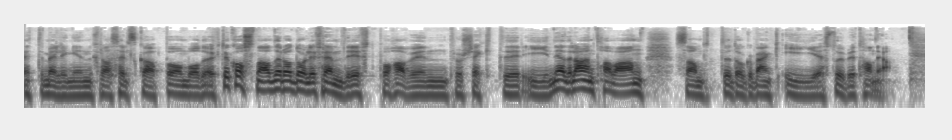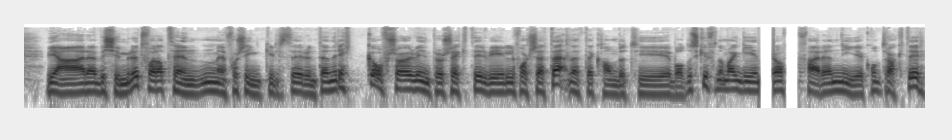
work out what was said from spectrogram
etter meldingen fra selskapet om både økte kostnader og dårlig fremdrift på havvindprosjekter i Nederland, Taiwan samt Doggerbank i Storbritannia. Vi er bekymret for at trenden med forsinkelser rundt en rekke offshore vindprosjekter vil fortsette. Dette kan bety både skuffende marginer og færre nye kontrakter.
